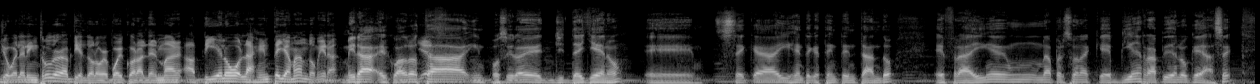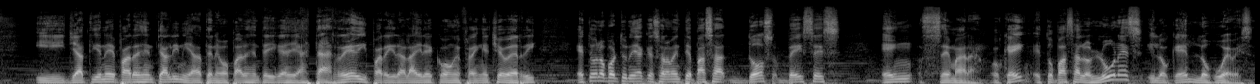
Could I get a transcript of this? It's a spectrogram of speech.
Joel el Intruder, Abdiel Loverboy Coral del Mar, Abdielo, la gente llamando, mira. Mira, el cuadro está imposible de, de lleno. Eh, sé que hay gente que está intentando. Efraín es una persona que es bien rápida en lo que hace y ya tiene par de gente alineada. Tenemos par de gente que ya está ready para ir al aire con Efraín Echeverry. Esto es una oportunidad que solamente pasa dos veces en semana. Esto pasa los lunes y lo que es los jueves.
